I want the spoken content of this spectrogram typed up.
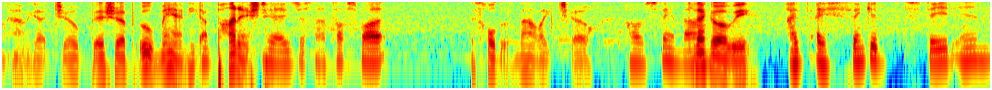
Uh, we got Joe Bishop. Ooh man, he got punished. Yeah, he's just in a tough spot. This hole does not like Joe. Oh, staying Did bounds. that go, OB? I I think it stayed in.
